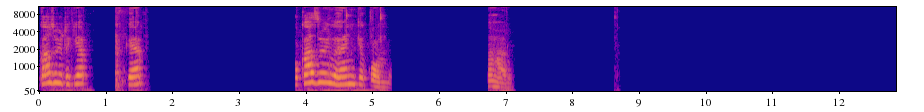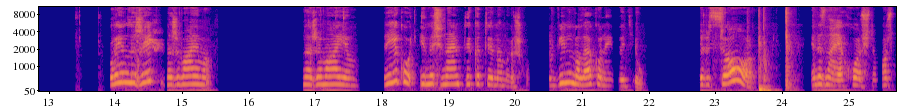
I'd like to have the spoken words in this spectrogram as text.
Показую таке, таке. Показую легеньке комбо. Нагару. Коли він лежить, нажимаємо, нажимаємо трійку і починаємо тикати на мишку, щоб він далеко не летів. Через цього, я не знаю, як хочете, можете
